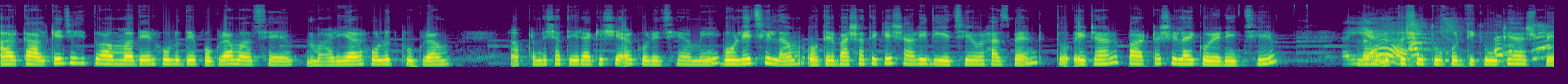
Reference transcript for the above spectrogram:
আর কালকে যেহেতু আমাদের হলুদের প্রোগ্রাম আছে মারিয়ার হলুদ প্রোগ্রাম আপনাদের সাথে এর আগে শেয়ার করেছি আমি। বলেছিলাম ওদের বাসা থেকে শাড়ি দিয়েছে ওর হাজব্যান্ড তো এটার পার্টটা সেলাই করে নিচ্ছে। নাহলে তো সুতো উপর দিকে উঠে আসবে।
